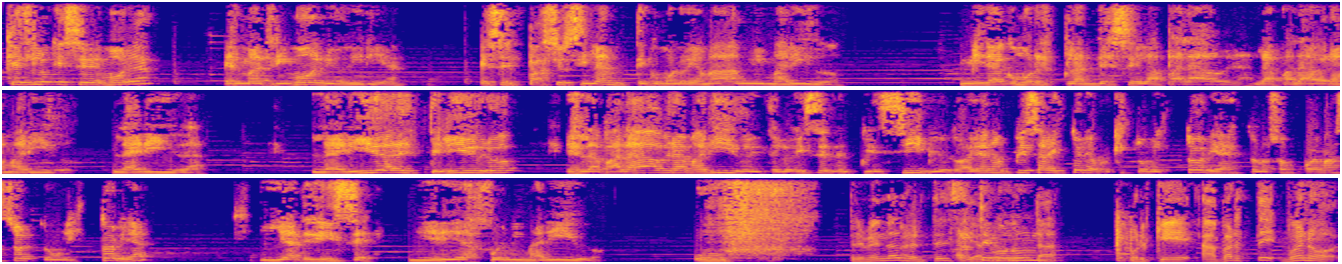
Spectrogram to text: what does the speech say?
¿qué es lo que se demora? El matrimonio, diría ese espacio oscilante, como lo llamaba mi marido. Mira cómo resplandece la palabra, la palabra marido, la herida. La herida de este libro es la palabra marido, y te lo dice desde el principio, todavía no empieza la historia, porque esto es una historia, esto no son poemas sueltos, es una historia, y ya te dice, mi herida fue mi marido. Uf. Tremenda advertencia, me gusta, porque aparte, bueno,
